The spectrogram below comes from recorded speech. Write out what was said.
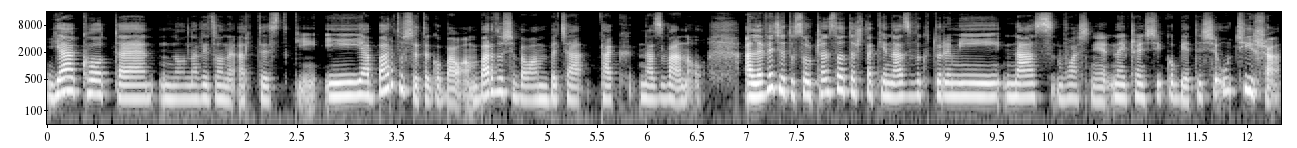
jako te no, nawiedzone artystki. I ja bardzo się tego bałam, bardzo się bałam bycia tak nazwaną. Ale wiecie, to są często też takie nazwy, którymi nas właśnie najczęściej kobiety się ucisza.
